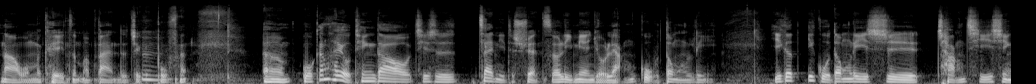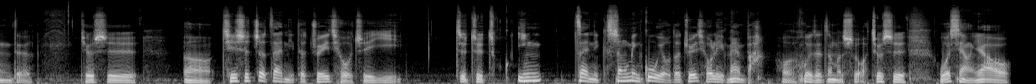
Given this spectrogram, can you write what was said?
那我们可以怎么办的这个部分？嗯，我刚才有听到，其实，在你的选择里面有两股动力，一个一股动力是长期性的，就是呃，其实这在你的追求之一。这这因在你生命固有的追求里面吧，或或者这么说，就是我想要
